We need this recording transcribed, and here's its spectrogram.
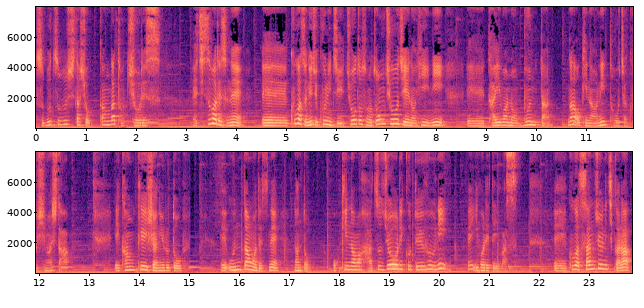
つぶつぶした食感が特徴です、実はですね、えー、9月29日ちょうどその中秋節の日に、えー、台湾の文旦が沖縄に到着しました、えー、関係者によると、えー、雲丹はですねなんと沖縄初上陸というふうに言われています。えー、9月30日から、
